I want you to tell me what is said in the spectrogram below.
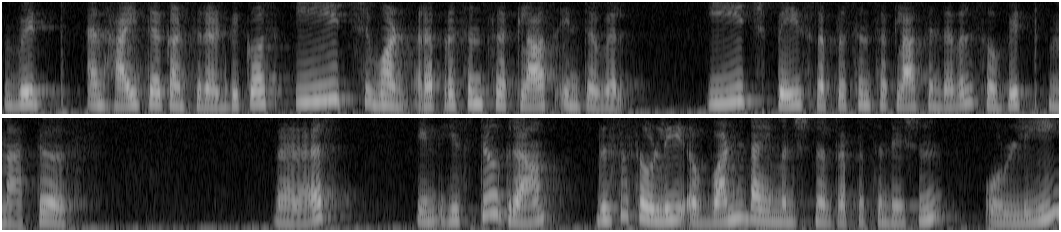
Width and height are considered because each one represents a class interval. Each base represents a class interval, so width matters. Whereas in histogram, this is only a one dimensional representation, only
